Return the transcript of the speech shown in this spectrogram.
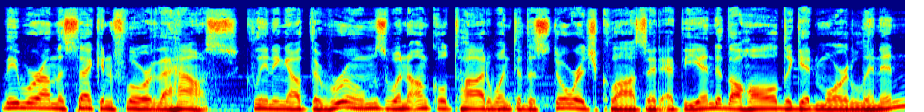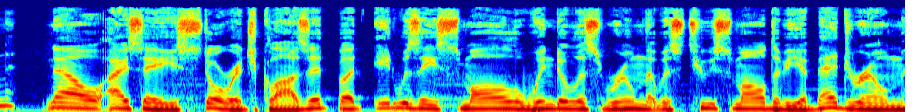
They were on the second floor of the house, cleaning out the rooms when Uncle Todd went to the storage closet at the end of the hall to get more linen. Now, I say storage closet, but it was a small, windowless room that was too small to be a bedroom,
